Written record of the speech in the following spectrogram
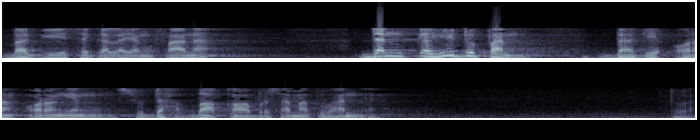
bagi segala yang fana dan kehidupan bagi orang-orang yang sudah baka bersama Tuhannya. Dua.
